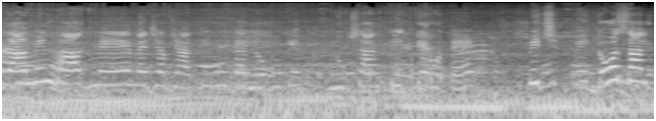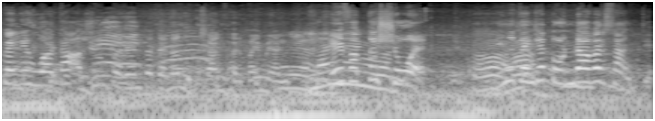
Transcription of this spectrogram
ग्रामीण भाग में मैं जब जाती हूँ उधर लोगों के नुकसान पीक के होते हैं। पिछ दो साल पहले हुआ था अजूनपर्यंत त्यांना नुकसान भरपाई मिळाली हे फक्त शो आहे. मी त्यांच्या तोंडावर सांगते.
